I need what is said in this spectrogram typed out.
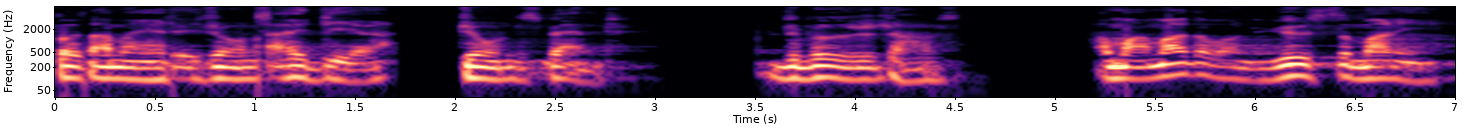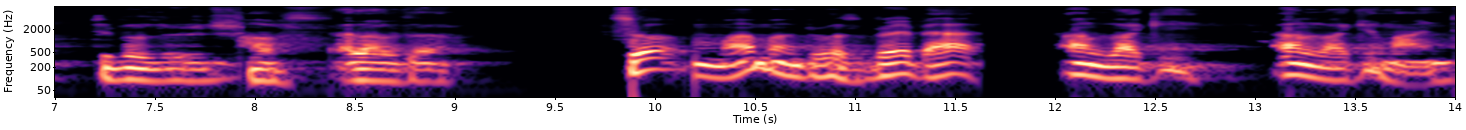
But Lama had his own idea, own spend, to build a retreat house. And my mother wanted to use the money to build a house, allowed her. So my mind was very bad, unlucky, unlucky mind.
